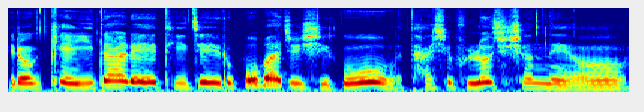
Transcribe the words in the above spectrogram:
이렇게 이달의 DJ로 뽑아주시고 다시 불러주셨네요.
